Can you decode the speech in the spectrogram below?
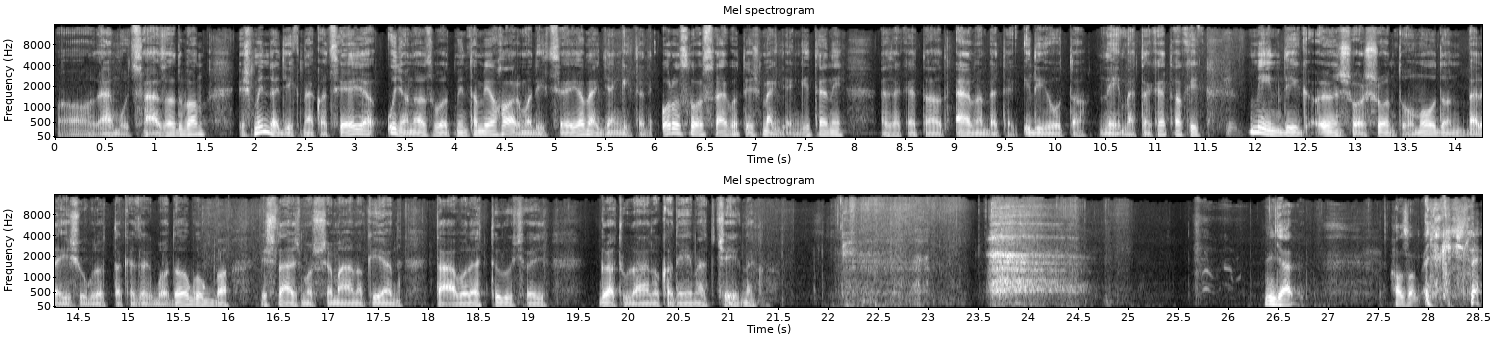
az elmúlt században, és mindegyiknek a célja ugyanaz volt, mint ami a harmadik célja, meggyengíteni Oroszországot, és meggyengíteni ezeket az elmebeteg idióta németeket, akik mindig önsorsontó módon bele is ugrottak ezekbe a dolgokba, és lásd most sem állnak ilyen távol ettől, úgyhogy gratulálok a németségnek. Mindjárt hazamegyek és le,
